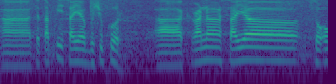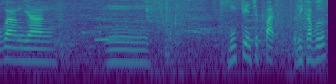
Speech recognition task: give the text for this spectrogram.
uh, tetapi saya bersyukur. Uh, kerana saya seorang yang mm, mungkin cepat recover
